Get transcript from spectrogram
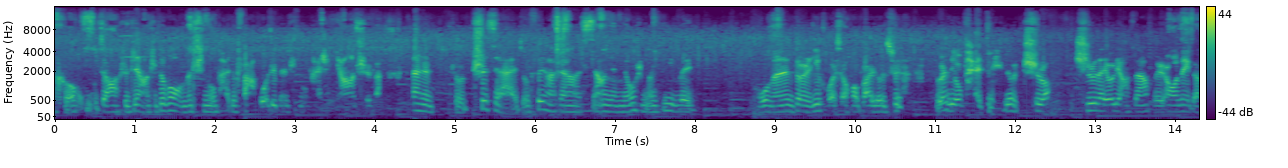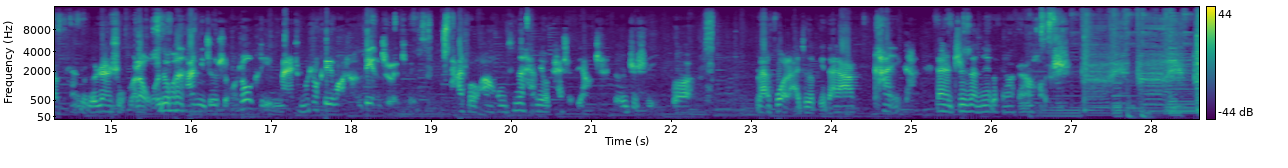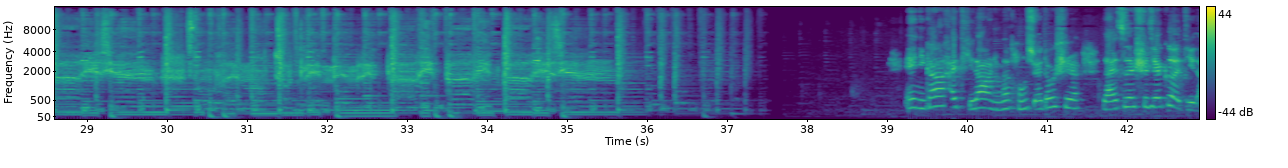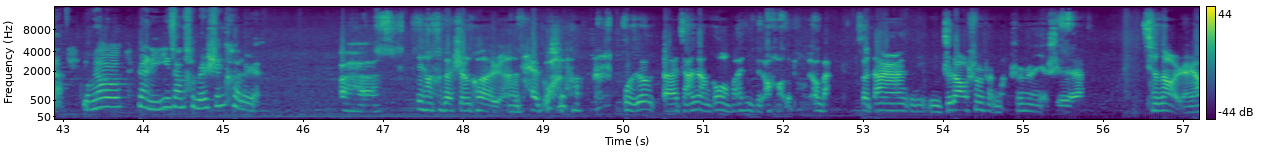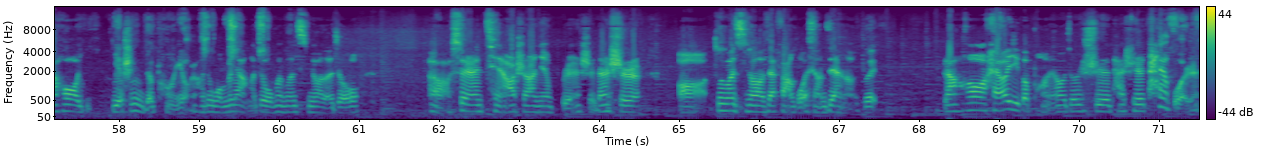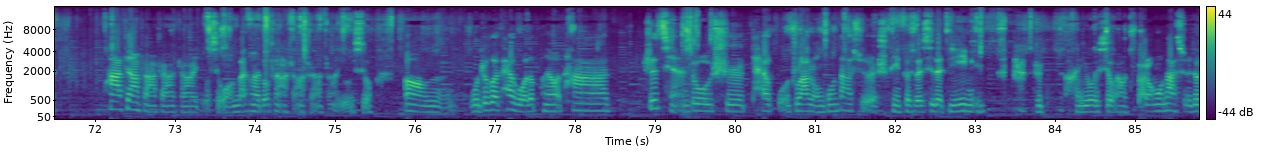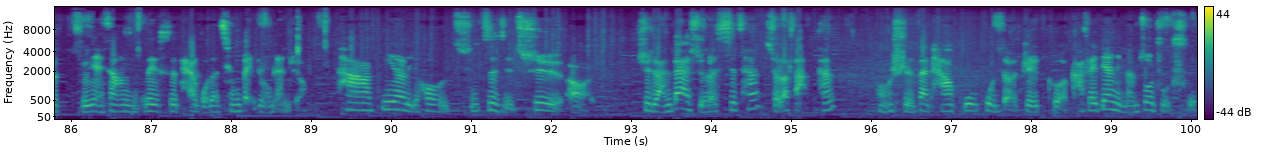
和胡椒是这样吃，就跟我们吃牛排，就法国这边吃牛排是一样的吃法，但是就吃起来就非常非常的香，也没有什么异味。我们就是一伙小伙伴就去轮流排队就吃了，吃了有两三回，然后那个摊主就认识我们了，我就问他你这个什么时候可以卖，什么时候可以网上订之类之类的。他说啊，我们现在还没有开始量产，就是只是一个来过来就是给大家看一看，但是真的那个非常非常好吃。哎，你刚刚还提到你们的同学都是来自世界各地的，有没有让你印象特别深刻的人？啊，印象特别深刻的人太多了，我就呃讲讲跟我关系比较好的朋友吧。呃，当然你你知道顺顺嘛，顺顺也是青岛人，然后。也是你的朋友，然后就我们两个就莫名其妙的就，啊，虽然前二十二年不认识，但是，啊，莫名其妙的在法国相见了。对，然后还有一个朋友就是他是泰国人，他非常非常非常非常优秀，我们班同学都非常非常非常非常优秀。嗯，我这个泰国的朋友他。之前就是泰国朱拉隆功大学食品科学系的第一名，就是很优秀。然后朱拉隆功大学就有点像类似泰国的清北这种感觉。他毕业了以后去自己去呃去蓝带学了西餐，学了法餐，同时在他姑姑的这个咖啡店里面做主厨。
